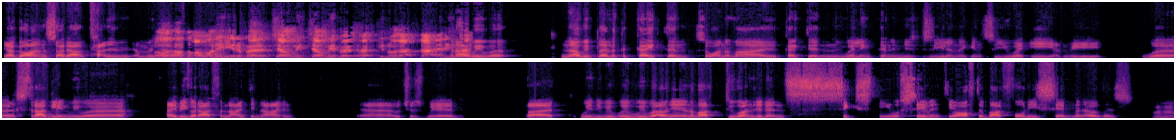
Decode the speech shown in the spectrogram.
yeah go on. Sorry, I'm telling. I'm no, no, no. I want to hear about it. Tell me, tell me about you know that that. Inning no, we were no, we played at the Cake Tin. So one of my Cake Tin, Wellington in New Zealand against the UAE, and we were struggling. We were maybe got out for 99, uh, which was weird. But we, we, we were only in about 260 or 70 after about 47 overs. Mm-hmm.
